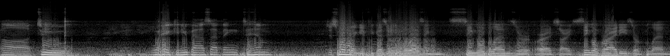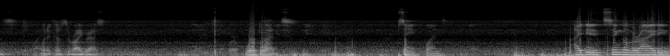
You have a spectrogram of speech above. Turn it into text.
Uh, to, well, hey, can you pass that thing to him? Just wondering if you guys are utilizing single blends or, or sorry, single varieties or blends when it comes to ryegrass. We're blends. Same blend. I did single variety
